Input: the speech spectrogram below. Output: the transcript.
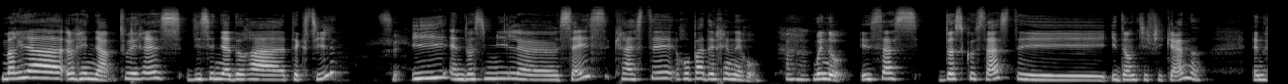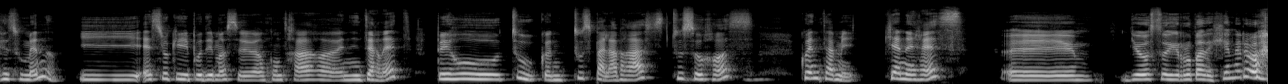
María Eugenia, tú eres diseñadora textil Sí. y en 2006 creaste ropa de género. Bueno, esas dos cosas te identifican en resumen y es lo que podemos eh, encontrar eh, en internet, pero tú con tus palabras, tus ojos, cuéntame, ¿quién eres? Eh, yo soy ropa de género.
